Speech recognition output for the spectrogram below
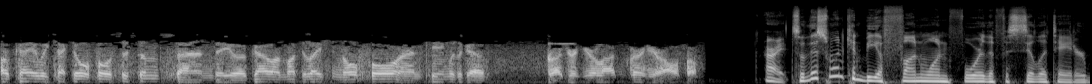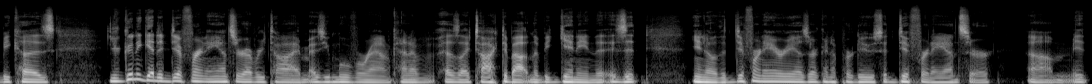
Okay, we checked all four systems, and you go on modulation, all four, and keying was a go. Roger, you're loud and clear here also. All right, so this one can be a fun one for the facilitator because you're going to get a different answer every time as you move around, kind of as I talked about in the beginning. That is it you know the different areas are going to produce a different answer. Um, it,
